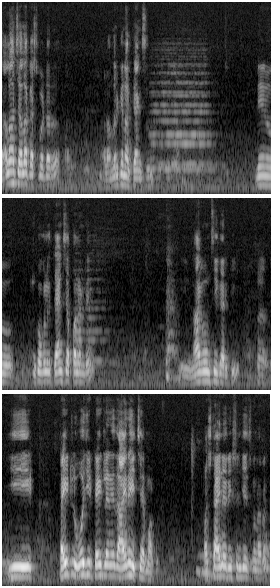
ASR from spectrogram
చాలా చాలా కష్టపడ్డారు. వాళ్ళందరికీ నాకు థ్యాంక్స్. నేను ఇంకొకరికి థ్యాంక్స్ చెప్పాలండి. ఈ నాగవంశీ గారికి. ఈ టైటిల్ ఓజీ టైటిల్ అనేది ఆయనే ఇచ్చారు మాకు. ఫస్ట్ ఆయన రిజిస్టర్ చేసుకున్నారు.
